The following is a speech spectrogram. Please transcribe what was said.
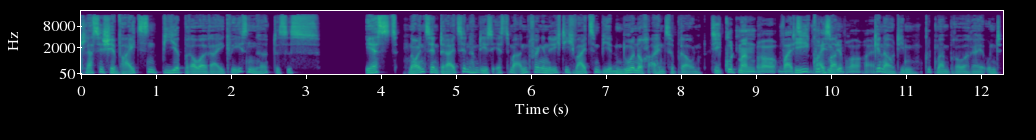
klassische Weizenbierbrauerei gewesen. Ne? Das ist erst 1913 haben die das erste Mal angefangen, richtig Weizenbier nur noch einzubrauen. Die Gutmann Brau Weiz die Weißbierbrauerei. Genau, die Gutmann Brauerei. Und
